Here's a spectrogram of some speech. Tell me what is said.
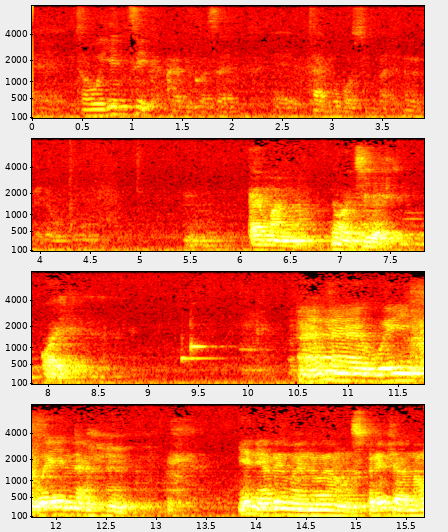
Uh, so we didn't take a car because uh, uh, time was but I don't know if they Emma, no, dear, quiet. Way, way, you never know spiritual, no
